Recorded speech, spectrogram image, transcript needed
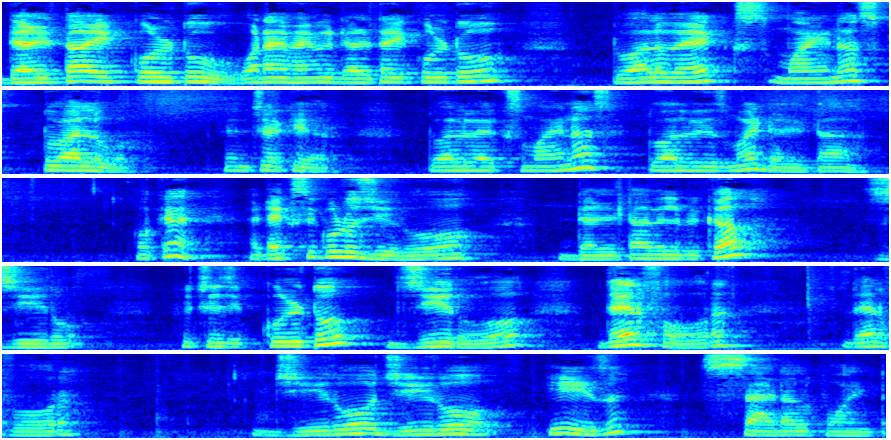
Delta equal to what i am having delta equal to 12x minus 12 you can check here. 12x minus 12 is my delta. Okay? At x equal to 0 delta will become 0 which is equal to 0 therefore therefore 0 0 is saddle point.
